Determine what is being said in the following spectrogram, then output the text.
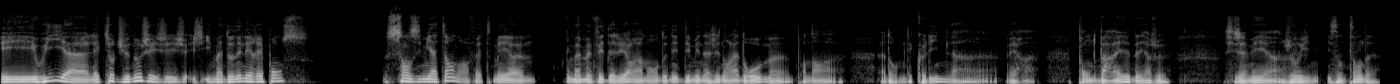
Et oui, à la lecture de Giono, il m'a donné les réponses sans y m'y attendre, en fait, mais euh, il m'a même fait d'ailleurs à un moment donné déménager dans la Drôme euh, pendant euh, la Drôme des collines là euh, vers Pont de Barré. D'ailleurs, je si jamais un jour ils, entendent,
